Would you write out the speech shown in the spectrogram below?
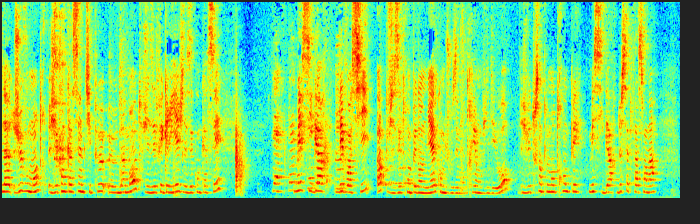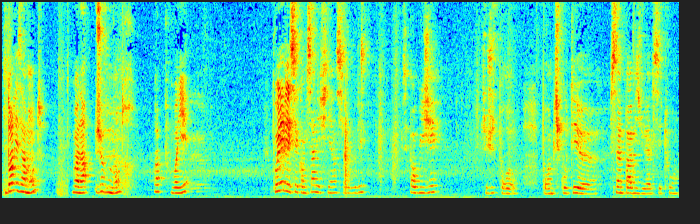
Là je vous montre, j'ai concassé un petit peu euh, je les ai fait griller, je les ai concassées. Mes cigares, les voici. Hop, je les ai trempés dans le miel comme je vous ai montré en vidéo. Je vais tout simplement tremper mes cigares de cette façon-là dans les amandes. Voilà, je vous montre. Hop, vous voyez? Vous pouvez les laisser comme ça les filles hein, si vous voulez. C'est pas obligé. C'est juste pour, euh, un petit côté euh, sympa visuel, c'est tout. Hein.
